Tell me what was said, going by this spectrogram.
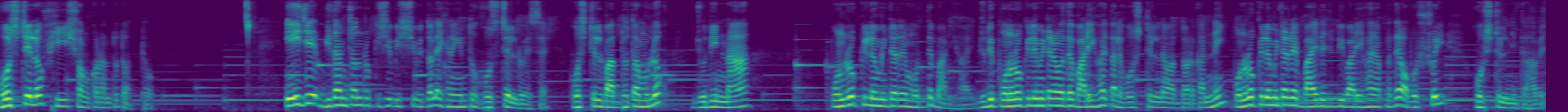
হোস্টেল ও ফি সংক্রান্ত তথ্য। এই যে বিধানচন্দ্র কৃষি বিশ্ববিদ্যালয়, এখানে কিন্তু হোস্টেল রয়েছে। হোস্টেল বাধ্যতামূলক যদি না পনেরো কিলোমিটারের মধ্যে বাড়ি হয়। যদি পনেরো কিলোমিটারের মধ্যে বাড়ি হয়, তাহলে হোস্টেল নেওয়ার দরকার নেই। পনেরো কিলোমিটারের বাইরে যদি বাড়ি হয়, আপনাদের অবশ্যই হোস্টেল নিতে হবে।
